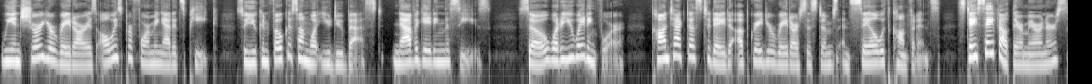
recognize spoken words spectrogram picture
we ensure your radar is always performing at its peak so you can focus on what you do best, navigating the seas. So, what are you waiting for? Contact us today to upgrade your radar systems and sail with confidence. Stay safe out there, mariners.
